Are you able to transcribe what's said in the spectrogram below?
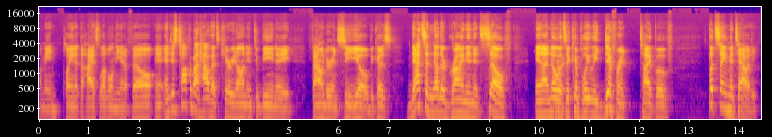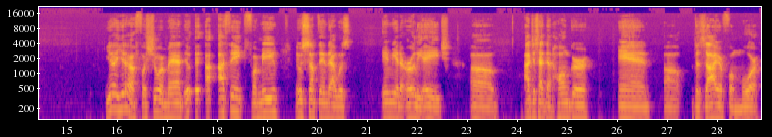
I mean playing at the highest level in the NFL and, and just talk about how that's carried on into being a founder and CEO because that's another grind in itself and I know right. it's a completely different type of but same mentality. Yeah, yeah, for sure, man. It, it, I, I think for me, it was something that was in me at an early age. Uh, I just had that hunger and uh, desire for more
